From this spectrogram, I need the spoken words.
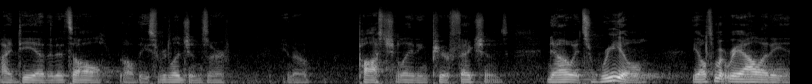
idea that it's all, all these religions are, you know, postulating pure fictions. No, it's real. The ultimate reality,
